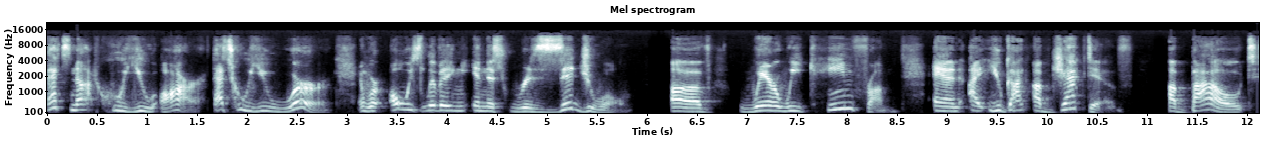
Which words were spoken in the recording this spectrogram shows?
that's not who you are. That's who you were. And we're always living in this residual of where we came from. And I, you got objective about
